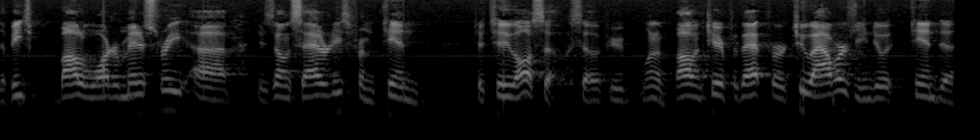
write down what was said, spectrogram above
the Beach Bottled Water Ministry uh, is on Saturdays from 10 to 2 also. So if you want to volunteer for that for two hours, you can do it 10 to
